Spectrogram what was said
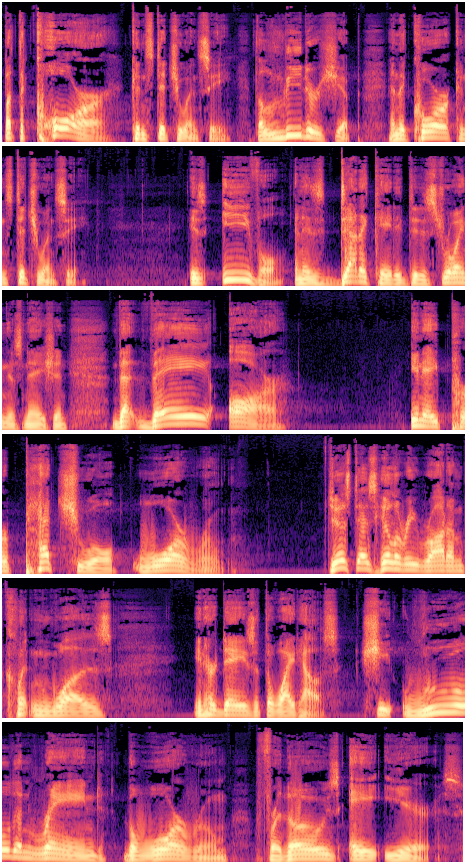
But the core constituency, the leadership and the core constituency, is evil and is dedicated to destroying this nation, that they are in a perpetual war room. Just as Hillary Rodham Clinton was in her days at the White House. She ruled and reigned the war room for those eight years,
